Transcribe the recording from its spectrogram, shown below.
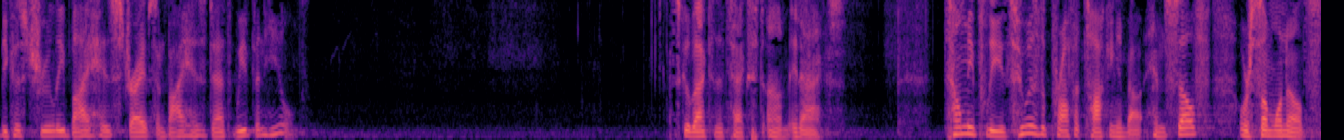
Because truly, by his stripes and by his death, we've been healed. Let's go back to the text um, in Acts. Tell me, please, who is the prophet talking about? Himself or someone else?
